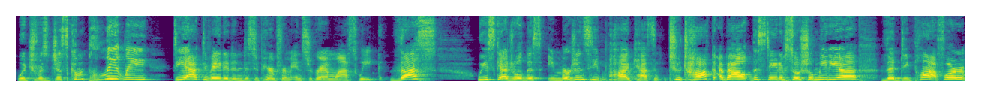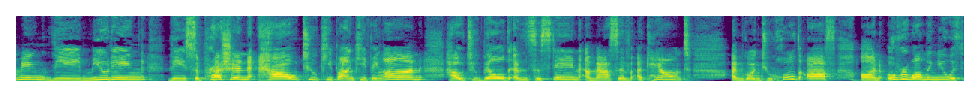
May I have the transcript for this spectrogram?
which was just completely deactivated and disappeared from Instagram last week. Thus, we scheduled this emergency podcast to talk about the state of social media, the deplatforming, the muting, the suppression, how to keep on keeping on, how to build and sustain a massive account. I'm going to hold off on overwhelming you with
